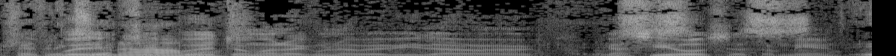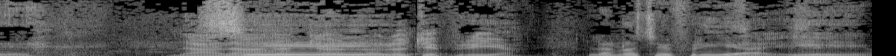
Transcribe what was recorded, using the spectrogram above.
Se puede, se reflexionábamos. puede tomar alguna bebida gaseosa también. Eh, No, no, Sí. no, claro, la noche es fría. la noche fría Sí, y, sí.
